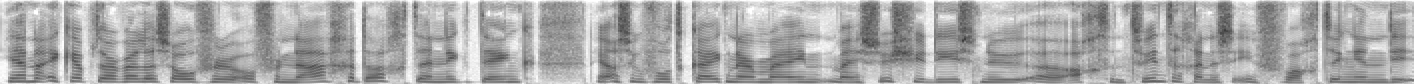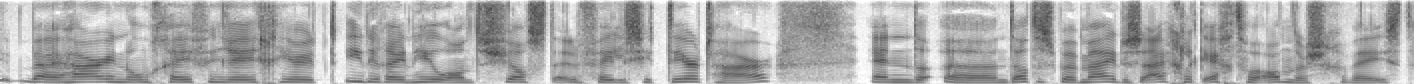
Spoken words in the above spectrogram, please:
Ja, nou, ik heb daar wel eens over, over nagedacht. En ik denk, als ik bijvoorbeeld kijk naar mijn, mijn zusje, die is nu uh, 28 en is in verwachting. En die, bij haar in de omgeving reageert iedereen heel enthousiast en feliciteert haar. En uh, dat is bij mij dus eigenlijk echt wel anders geweest.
